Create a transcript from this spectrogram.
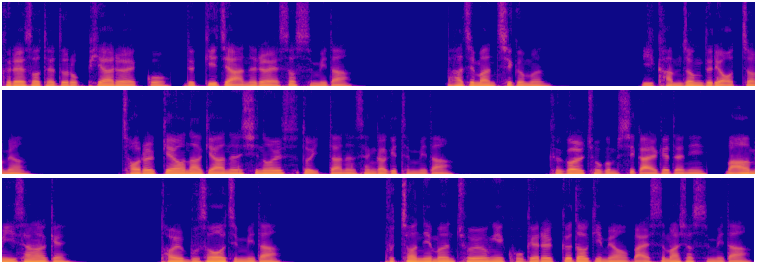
그래서 되도록 피하려 했고 느끼지 않으려 애썼습니다. 하지만 지금은 이 감정들이 어쩌면 저를 깨어나게 하는 신호일 수도 있다는 생각이 듭니다. 그걸 조금씩 알게 되니 마음이 이상하게 덜 무서워집니다. 부처님은 조용히 고개를 끄덕이며 말씀하셨습니다.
